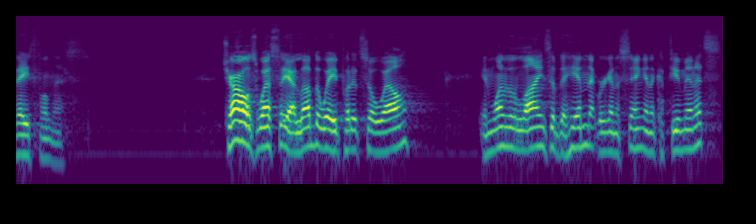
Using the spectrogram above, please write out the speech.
faithfulness. Charles Wesley, I love the way he put it so well in one of the lines of the hymn that we're going to sing in a few minutes.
